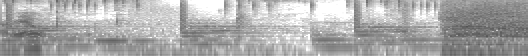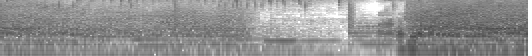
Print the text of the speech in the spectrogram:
มาแล้วมาก็ปวดแหม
